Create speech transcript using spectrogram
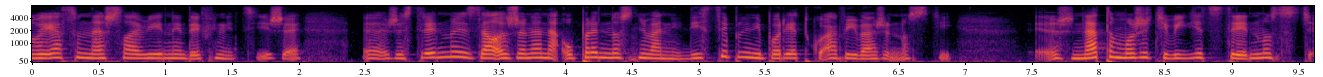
lebo ja som našla aj v jednej definícii, že, e, že striednosť je založená na uprednostňovaní disciplíny, poriadku a vyváženosti. Že na to môžete vidieť striednosť uh,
